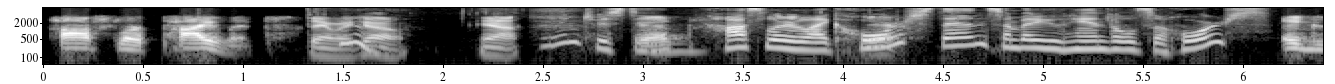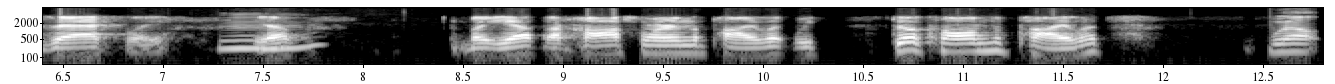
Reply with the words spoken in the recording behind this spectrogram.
hostler pilot. There we go. Yeah. Interesting. Hostler like horse, then? Somebody who handles a horse? Exactly. Mhm. Yep. But yep, the hostler and the pilot, we still call them the pilots. Well,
